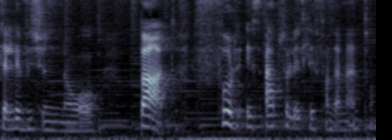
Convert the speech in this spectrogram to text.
television or, but food is absolutely fundamental.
